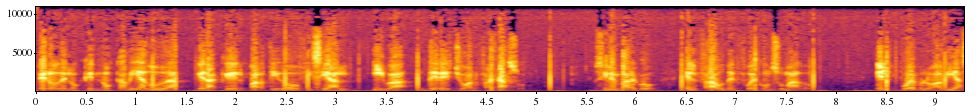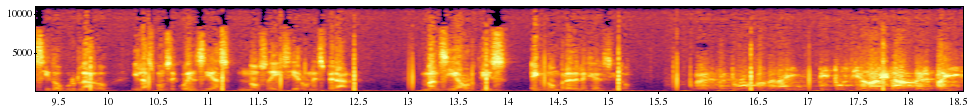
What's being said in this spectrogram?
Pero de lo que no cabía duda era que el partido oficial iba derecho al fracaso. Sin embargo, el fraude fue consumado. El pueblo había sido burlado y las consecuencias no se hicieron esperar. Mancía Ortiz, en nombre del ejército. Institucionalidad del país,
